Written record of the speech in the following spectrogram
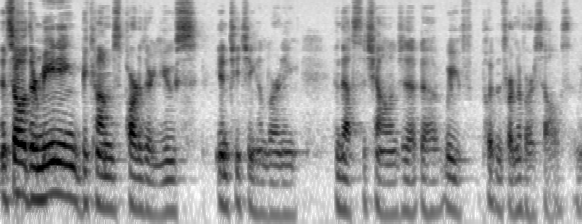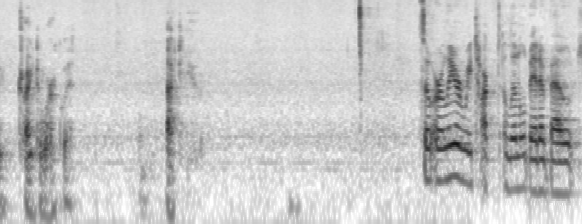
And so their meaning becomes part of their use in teaching and learning, and that's the challenge that uh, we've put in front of ourselves and we're trying to work with. Back to you. So earlier we talked a little bit about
